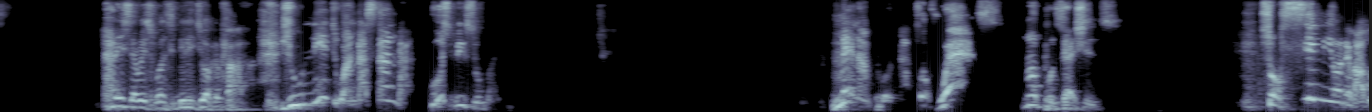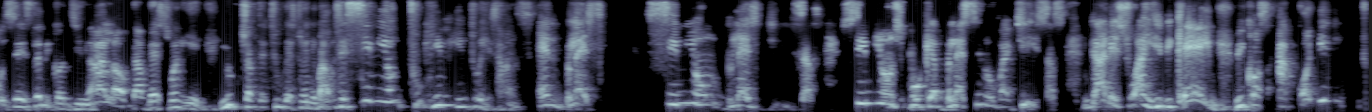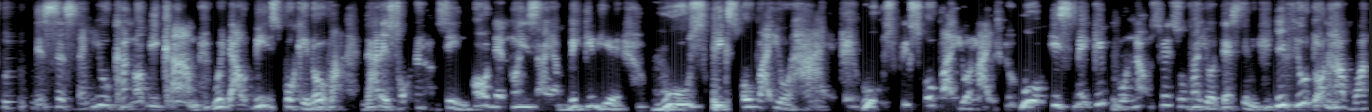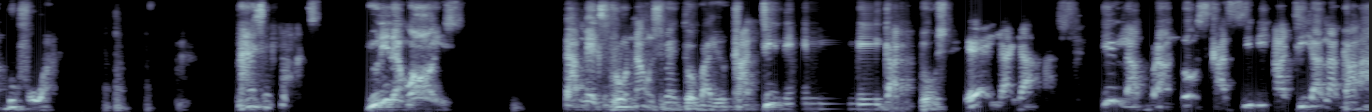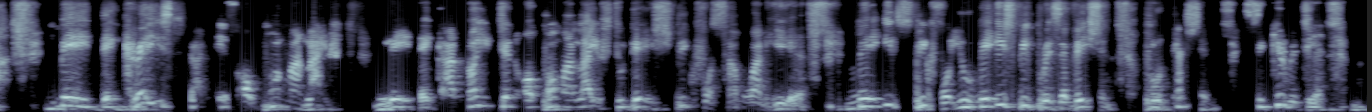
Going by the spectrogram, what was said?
That is the responsibility of the father. You need to understand that. Who speaks over you? Men are products of words, not possessions. So Simeon, the Bible says, let me continue. I love that verse 28. Luke chapter 2, verse 20. The Bible says, Simeon took him into his hands and blessed Simeon blessed Jesus. Simeon spoke a blessing over Jesus. That is why he became, because according to this system, you cannot become without being spoken over. That is all that I'm saying. All the noise I am making here. Who speaks over your high? Who speaks over your life? Who is making pronouncements over your destiny? If you don't have one, look for one. That is a fact. You need a voice that makes pronouncement over you. Katini yeah, yeah. May the grace that is upon my life, may the anointing upon my life today speak for someone here. May it speak for you. May it speak preservation, protection, security,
